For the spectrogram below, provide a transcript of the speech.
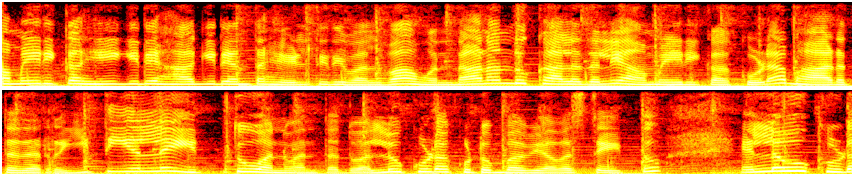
ಅಮೆರಿಕ ಹೀಗಿದೆ, ಹಾಗಿದೆ ಅಂತ ಹೇಳ್ತಿದೀವಲ್ವಾ? ಒಂದಾನೊಂದು ಕಾಲದಲ್ಲಿ ಅಮೆರಿಕ ಕೂಡ ಭಾರತದ ರೀತಿಯಲ್ಲೇ ಇತ್ತು ಅನ್ನುವಂಥದ್ದು. ಅಲ್ಲೂ ಕೂಡ ಕುಟುಂಬ ವ್ಯವಸ್ಥೆ ಇತ್ತು. ಎಲ್ಲವೂ ಕೂಡ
